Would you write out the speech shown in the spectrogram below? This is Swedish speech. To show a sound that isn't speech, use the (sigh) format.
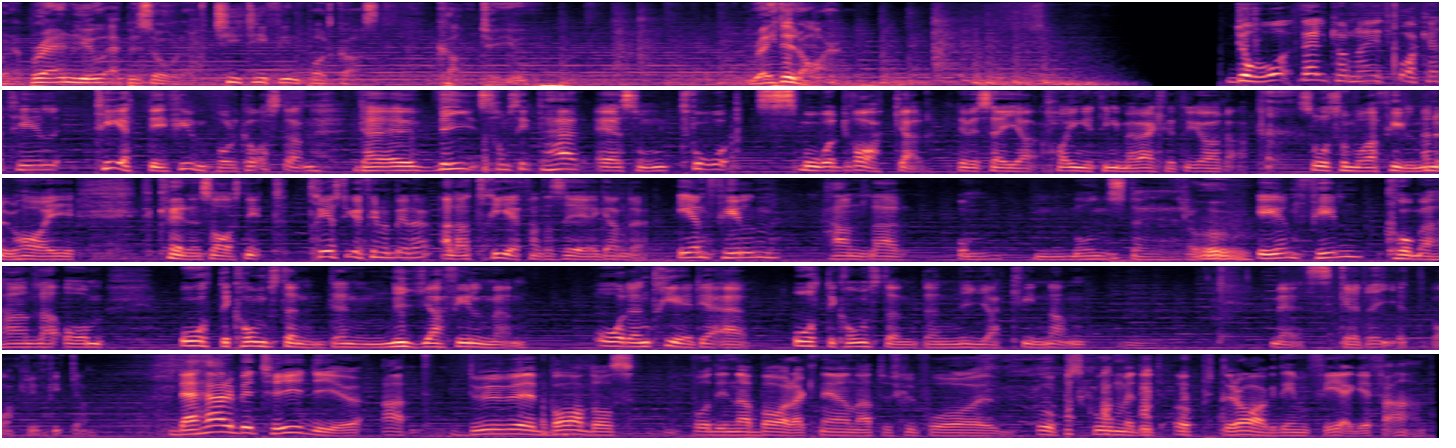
when a brand new episode of TT Film Podcast come to you. Rated R. Då välkomnar ni tillbaka till TT Filmpodcasten. Där vi som sitter här är som två små drakar. Det vill säga har ingenting med verkligheten att göra. Så som våra filmer nu har i kvällens avsnitt. Tre stycken filmer blir det. Alla tre är fantasieggande. En film handlar om monster. En film kommer handla om återkomsten, den nya filmen. Och den tredje är återkomsten, den nya kvinnan. Med skrädderiet bak i fickan. Det här betyder ju att du bad oss på dina bara knän att du skulle få uppskov med ditt (laughs) uppdrag, din fege fan.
